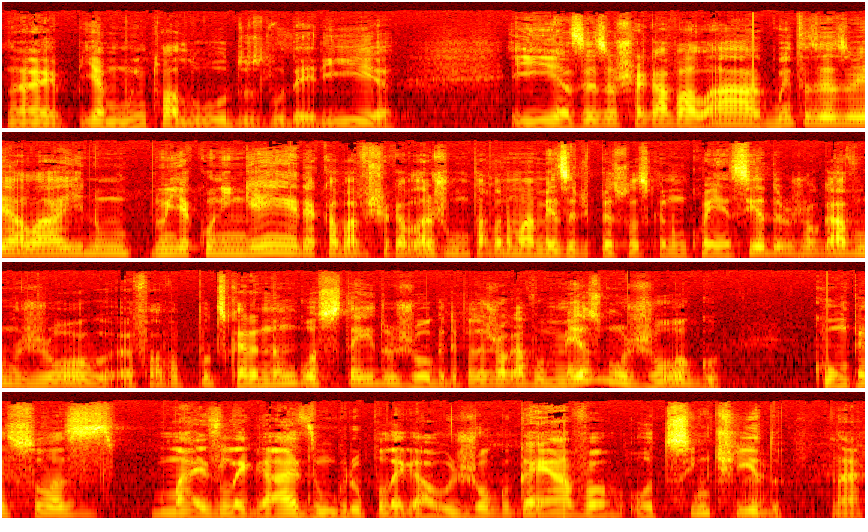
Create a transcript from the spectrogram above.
né, ia muito a Ludos, Luderia, e às vezes eu chegava lá, muitas vezes eu ia lá e não, não ia com ninguém, ele acabava, chegava lá, juntava numa mesa de pessoas que eu não conhecia, daí eu jogava um jogo, eu falava, putz, cara, não gostei do jogo, depois eu jogava o mesmo jogo com pessoas mais legais, um grupo legal, o jogo ganhava outro sentido, né,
